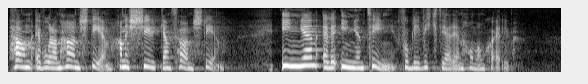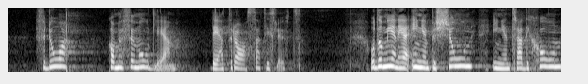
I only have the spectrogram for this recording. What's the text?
Han är vår hörnsten, han är kyrkans hörnsten. Ingen eller ingenting får bli viktigare än honom själv. För då kommer förmodligen det att rasa till slut. Och då menar jag ingen person, ingen tradition,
